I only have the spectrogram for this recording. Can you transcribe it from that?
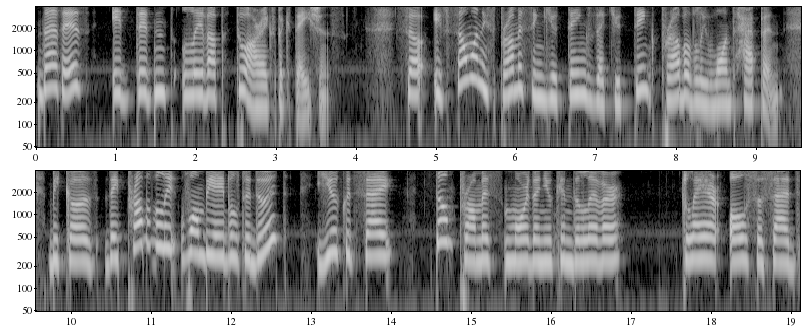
That is, it didn't live up to our expectations. So, if someone is promising you things that you think probably won't happen because they probably won't be able to do it, you could say, Don't promise more than you can deliver. Claire also said,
